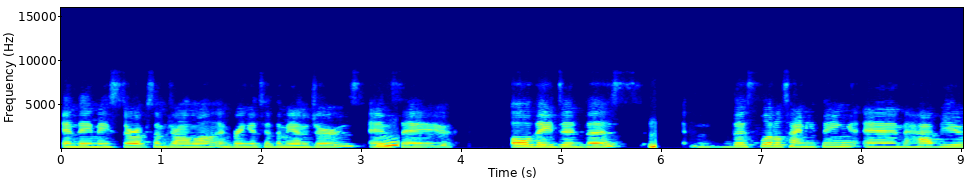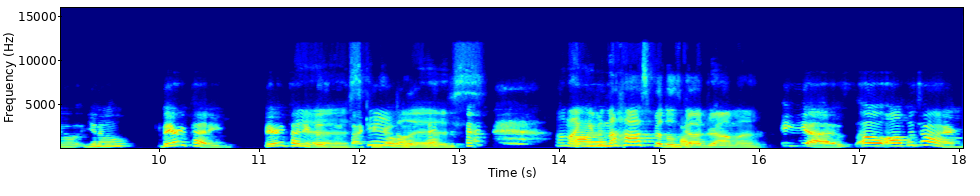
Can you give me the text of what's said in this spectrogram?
And they may stir up some drama and bring it to the managers and say, oh, they did this, this little tiny thing, and have you, you know, very petty, very petty yeah, business that scandalous. can go on. I'm like, um, even the hospital's got drama. Yes. Oh, all the time.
